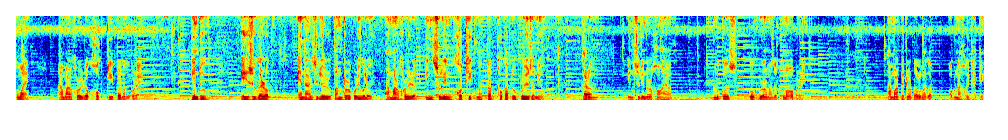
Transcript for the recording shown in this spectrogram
সোমাই আমাৰ শৰীৰক শক্তি প্ৰদান কৰে। কিন্তু এই চুগাৰক এনাৰ্জিলৈ ৰূপান্তৰ কৰিবলৈ আমাৰ শৰীৰত ইনচুলিন সঠিক মাত্ৰাত থকাটো প্ৰয়োজনীয়। কাৰণ ইনচুলিনৰ সহায়ত গ্লুক'জ কোষবোৰৰ মাজত সোমাব পাৰে। আমাৰ পেটৰ তলভাগত অগ্নাশয় থাকে।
